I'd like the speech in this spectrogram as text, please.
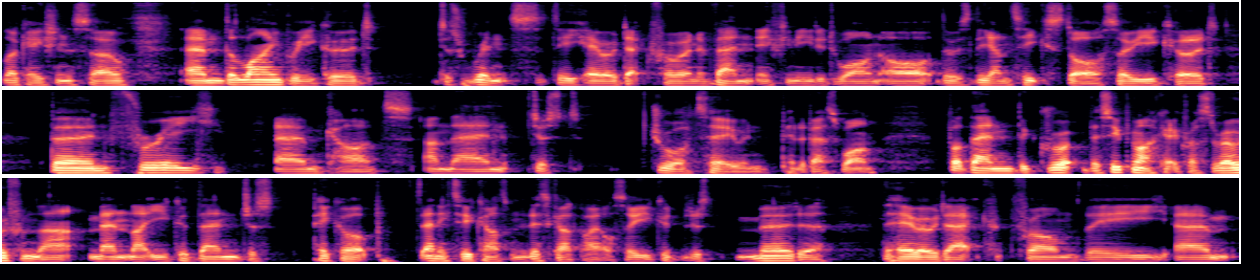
locations. So um, the library could just rinse the hero deck for an event if you needed one, or there was the antique store, so you could burn three um, cards and then just draw two and pick the best one. But then the gr- the supermarket across the road from that meant that you could then just pick up any two cards from the discard pile, so you could just murder the hero deck from the um,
